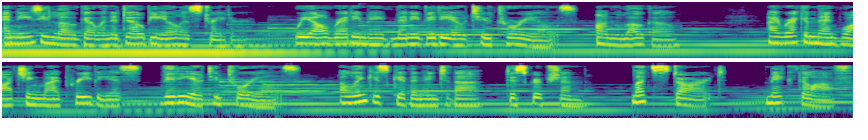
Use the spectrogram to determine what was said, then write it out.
an easy logo in Adobe Illustrator. We already made many video tutorials on logo. I recommend watching my previous video tutorials. A link is given into the description. Let's start. Make fill off.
